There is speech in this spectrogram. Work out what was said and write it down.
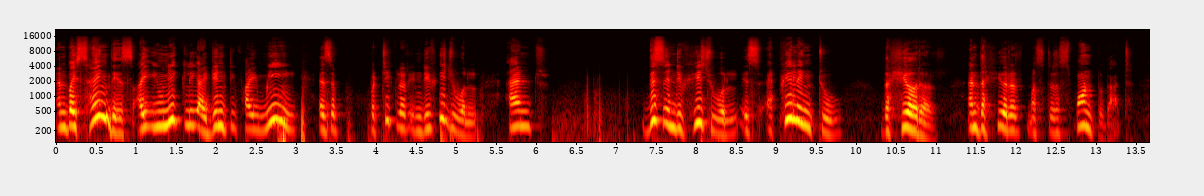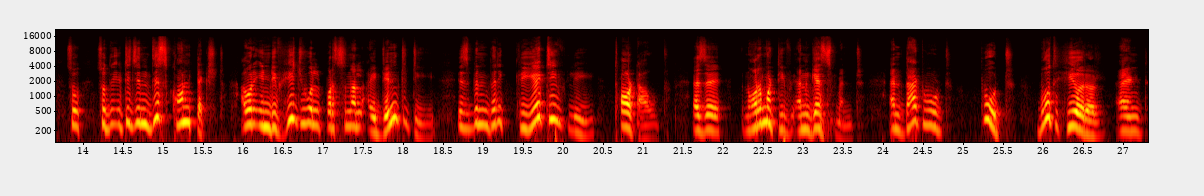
and by saying this I uniquely identify me as a particular individual and this individual is appealing to the hearer and the hearer must respond to that. So, so it is in this context our individual personal identity has been very creatively thought out as a normative engagement and that would put both hearer and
